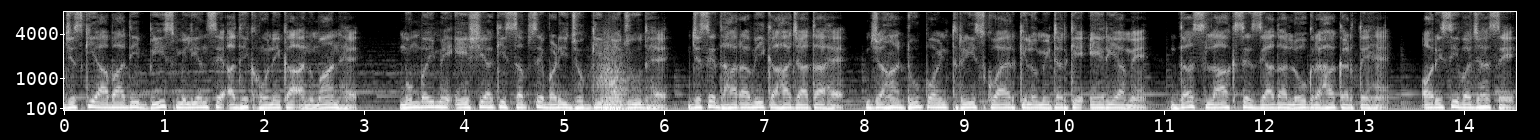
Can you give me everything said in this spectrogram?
जिसकी आबादी 20 मिलियन से अधिक होने का अनुमान है। मुंबई में एशिया की सबसे बड़ी झुग्गी मौजूद है, जिसे धारावी कहा जाता है, जहाँ 2.3 स्क्वायर किलोमीटर के एरिया में 10 लाख से ज़्यादा लोग रहा करते हैं और इसी वजह से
